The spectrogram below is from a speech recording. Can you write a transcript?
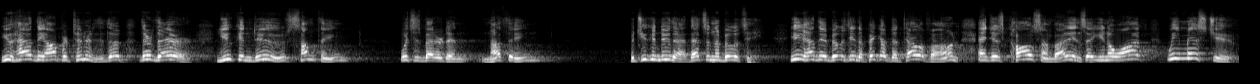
You have the opportunity. They're, they're there. You can do something which is better than nothing, but you can do that. That's an ability. You have the ability to pick up the telephone and just call somebody and say, you know what? We missed you.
